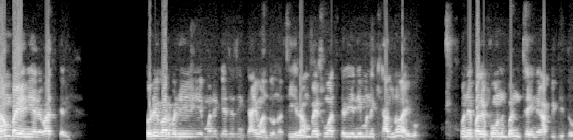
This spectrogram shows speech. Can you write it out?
રામભાઈ એની યારે વાત કરી. થોડીક વાર પછી એ મને કહે છે કાંઈ વાંધો નથી. રામભાઈ શું વાત કરી? એની મને ખ્યાલ ન આવ્યો. મને પાછો ફોન બંધ થઈને આપી દીધો.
